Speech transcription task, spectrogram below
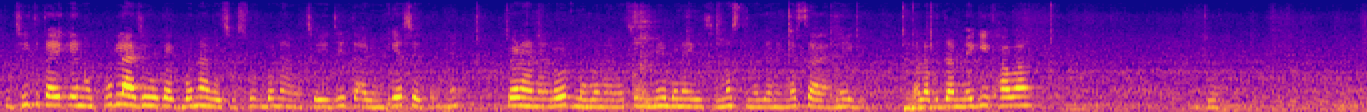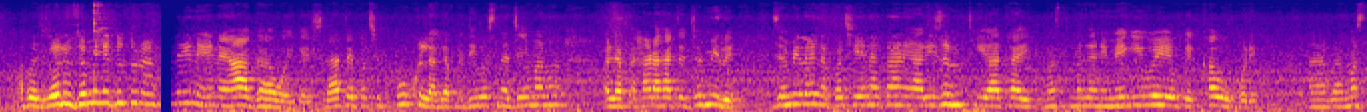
જીત કંઈક એનું પુડલા જેવું કંઈક બનાવે છે, સૂપ બનાવે છે, એ જીત આવીને કહેશે તમને. ચણાના લોટનું બનાવે છે મેં બનાવી છે મસ્ત મજાની મસાલા મેગી. ઓલા બધા મેગી ખાવા. જો. આપણે વહેલું જમી લીધું હતું ને લઈને એને આ ઘા હોય ગઈશ રાતે પછી ભૂખ લાગે, આપણે દિવસના જમવાનું એટલે આપણે હાડા હાથે જમી લઈ, જમી લઈને પછી એના કારણે આ રીઝનથી આ થાય કે મસ્ત મજાની મેગી હોય એવું કંઈક ખાવું પડે. આપણે મસ્ત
